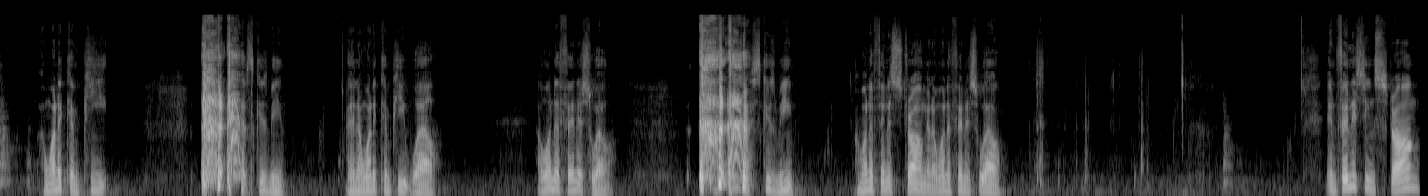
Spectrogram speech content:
I want to compete. Excuse me. And I want to compete well. I want to finish well. Excuse me. I want to finish strong and I want to finish well. In finishing strong,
